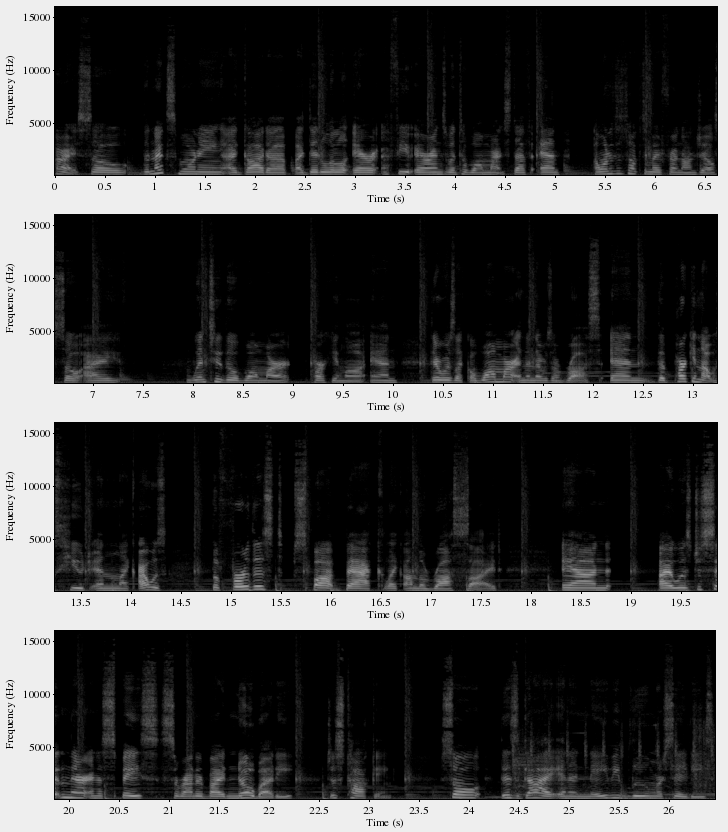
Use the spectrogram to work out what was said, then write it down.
All right, so the next morning I got up, I did a little air, a few errands, went to Walmart and stuff, and I wanted to talk to my friend Angel. So I went to the Walmart parking lot, and there was like a Walmart, and then there was a Ross, and the parking lot was huge, and like I was the furthest spot back, like on the Ross side, and I was just sitting there in a space surrounded by nobody, just talking. So this guy in a navy blue Mercedes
